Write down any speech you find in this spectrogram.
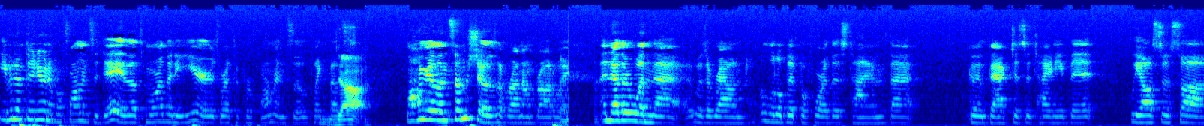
even if they're doing a performance a day, that's more than a year's worth of performances. Like that's Yeah. longer than some shows have run on Broadway. Another one that was around a little bit before this time, that going back just a tiny bit, we also saw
